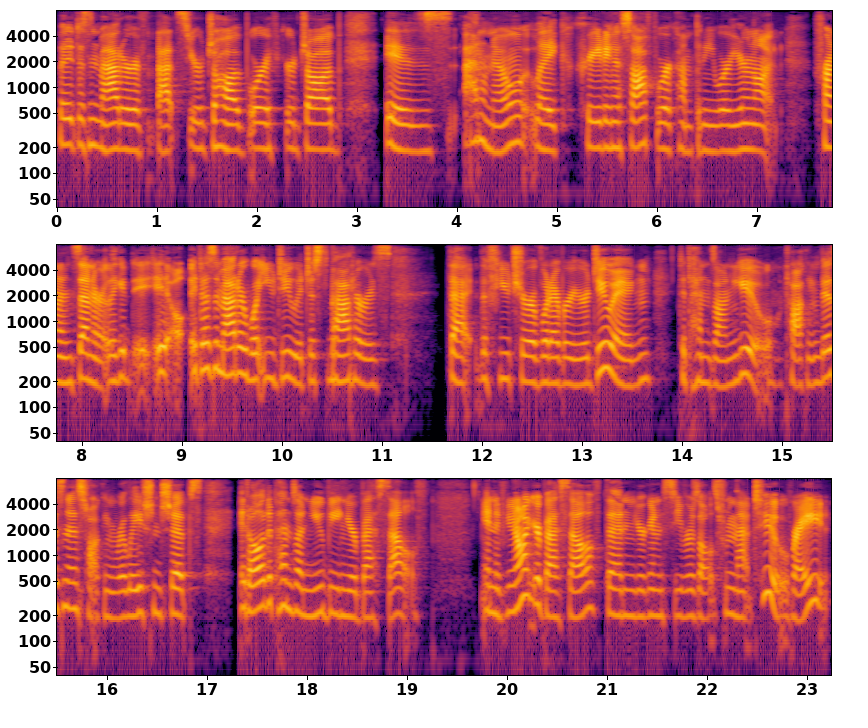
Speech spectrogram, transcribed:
But it doesn't matter if that's your job or if your job is, I don't know, like creating a software company where you're not front and center. Like it, it, it doesn't matter what you do. It just matters that the future of whatever you're doing depends on you. Talking business, talking relationships, it all depends on you being your best self. And if you're not your best self, then you're going to see results from that too, right?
